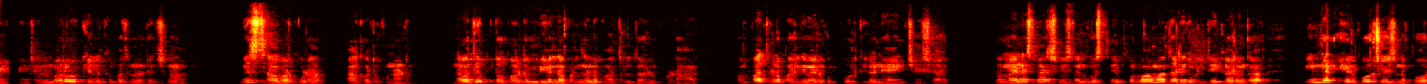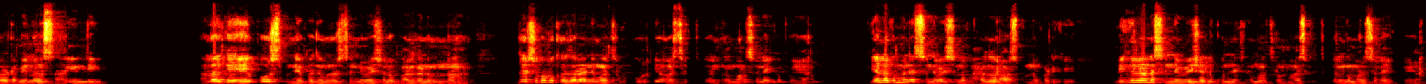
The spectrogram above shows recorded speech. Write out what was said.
మెప్పించారు మరో కీలక పాత్ర నటించిన మిస్ సావర్ కూడా ఆకట్టుకున్నాడు. నవదీప్తో పాటు మిగిలిన ప్రధాన పాత్రధారులు కూడా తమ పాత్రల పరిధి మేరకు పూర్తిగా న్యాయం చేశారు. మైనస్ మైనస్ విషయానికి వస్తే పుల్వామా దాడికి ప్రతీకారంగా ఇండియన్ ఎయిర్ ఫోర్స్ చేసిన పోరాటం ఎలా సాగింది? అలాగే ఎయిర్ ఫోర్స్ నేపథ్యంలో సన్నివేశాలు బాగానే ఉన్న దర్శకుడు కథనాన్ని మాత్రం పూర్తి ఆసక్తికరంగా మార్చలేకపోయారు. కీలకమైన సన్నివేశాలు బాగా రాసుకున్నప్పటికీ మిగిలిన సన్నివేశాలు కొన్నింటిని మాత్రం ఆసక్తికరంగా మార్చలేకపోయారు.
